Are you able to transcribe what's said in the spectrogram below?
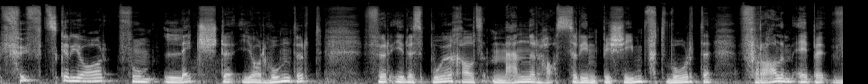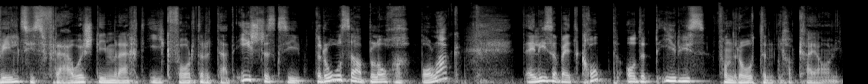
50er Jahren vom letzten Jahrhundert für ihr Buch als Männerhasserin beschimpft worden, vor allem eben, weil sie das Frauenstimmrecht eingefordert hat? Ist das gewesen? Die Rosa Bloch-Bollag, die Elisabeth Kopp oder die Iris von Roten? Ich habe keine Ahnung.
